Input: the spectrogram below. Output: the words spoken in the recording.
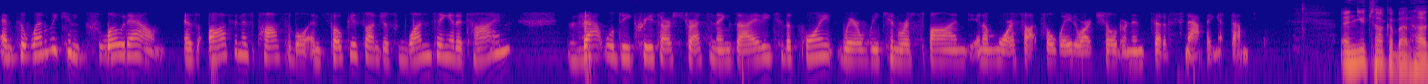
And so when we can slow down as often as possible and focus on just one thing at a time, that will decrease our stress and anxiety to the point where we can respond in a more thoughtful way to our children instead of snapping at them. And you talk about how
